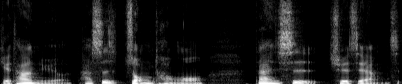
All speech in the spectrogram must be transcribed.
给他的女儿。他是总统哦，但是却这样子。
